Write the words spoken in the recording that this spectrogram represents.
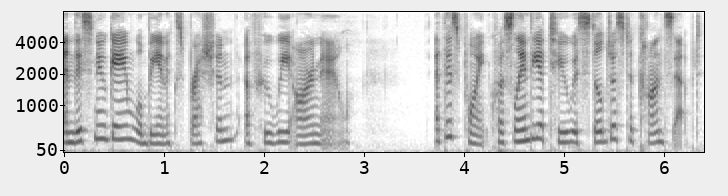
and this new game will be an expression of who we are now. At this point, Questlandia 2 is still just a concept.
